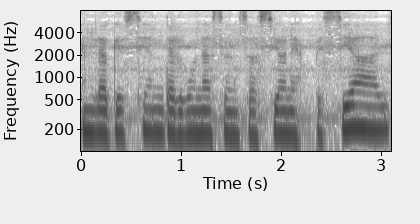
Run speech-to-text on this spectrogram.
en la que sienta alguna sensación especial.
